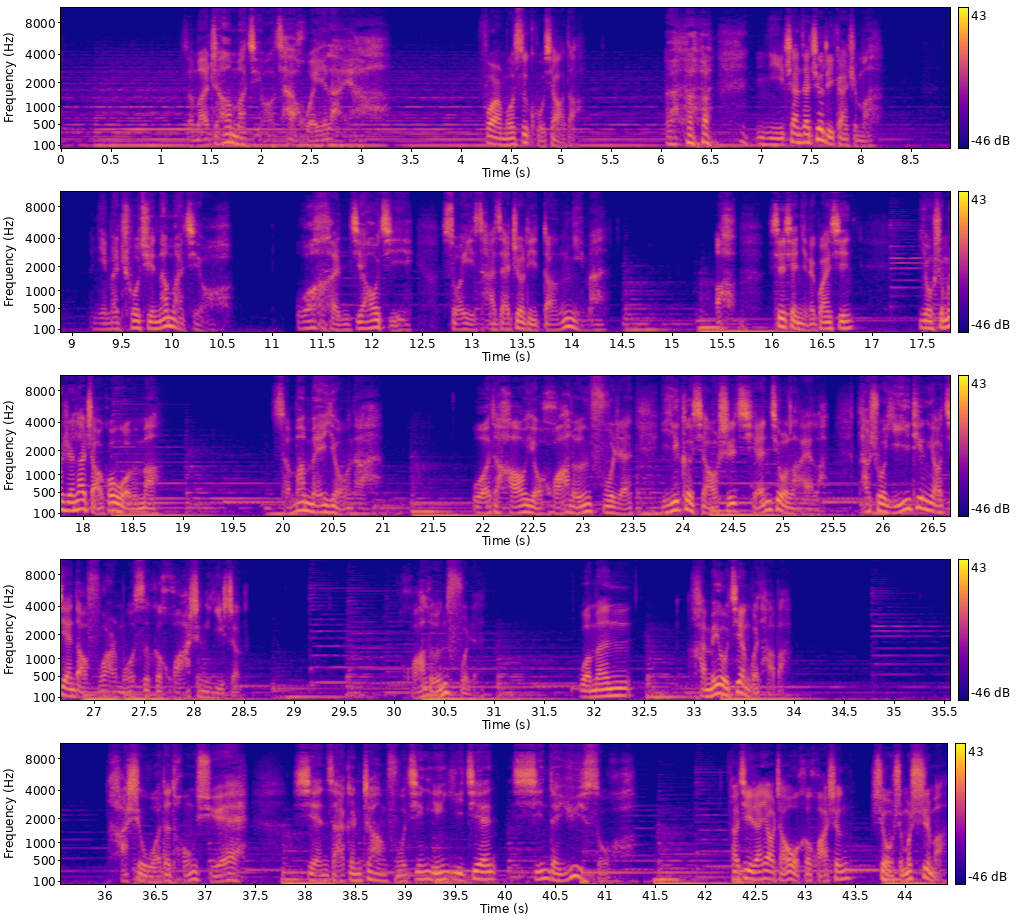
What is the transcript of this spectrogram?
怎么这么久才回来呀？”福尔摩斯苦笑道。哈哈，你站在这里干什么？你们出去那么久，我很焦急，所以才在这里等你们。哦，谢谢你的关心。有什么人来找过我们吗？怎么没有呢？我的好友华伦夫人一个小时前就来了，她说一定要见到福尔摩斯和华生医生。华伦夫人，我们还没有见过她吧？她是我的同学，现在跟丈夫经营一间新的寓所。她既然要找我和华生，是有什么事吗？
